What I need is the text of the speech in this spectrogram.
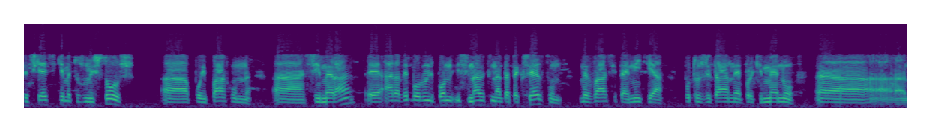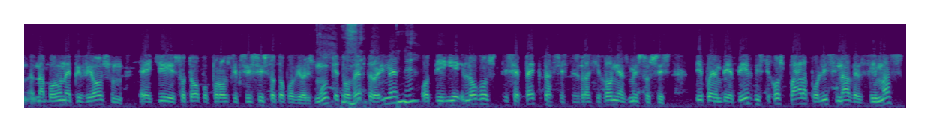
σε σχέση και με τους μισθούς που υπάρχουν σήμερα. Ε, άρα δεν μπορούν λοιπόν οι συνάδελφοι να ανταπεξέλθουν με βάση τα ενίκια που τους ζητάνε προκειμένου να μπορούν να επιβιώσουν εκεί στον τόπο πρόσληψης ή στον τόπο διορισμού. Και το δεύτερο είναι ναι. ότι λόγω της επέκτασης της βραχυχρόνιας μίσθωσης τύπου Airbnb δυστυχώς πάρα πολλοί συνάδελφοί μας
